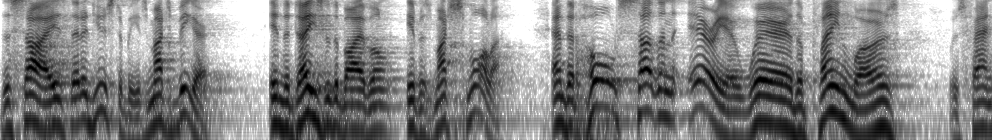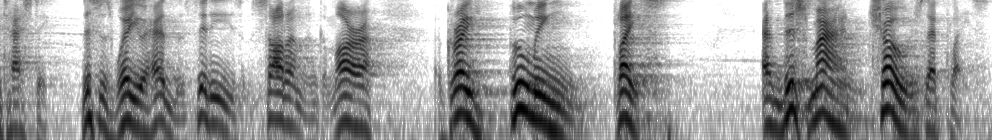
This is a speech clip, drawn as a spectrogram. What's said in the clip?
the size that it used to be, it's much bigger. In the days of the Bible, it was much smaller. And that whole southern area where the plain was was fantastic. This is where you had the cities of Sodom and Gomorrah, a great booming place. And this man chose that place.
